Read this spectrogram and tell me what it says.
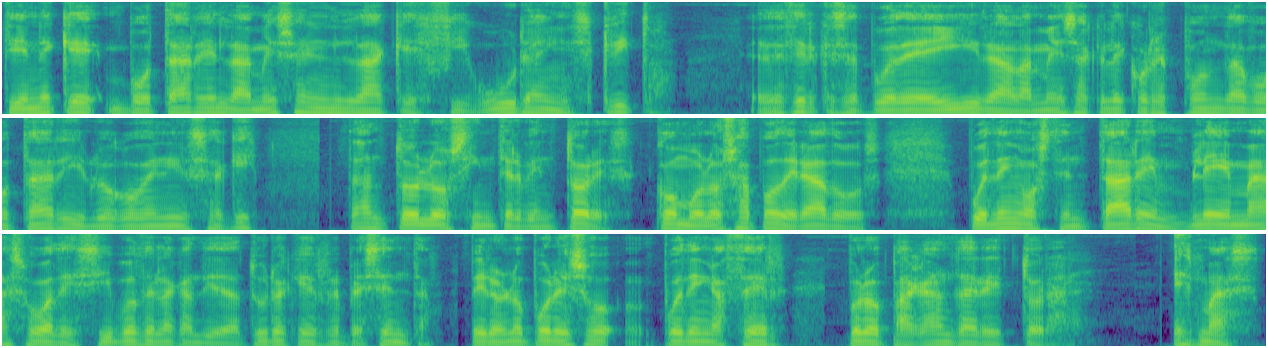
tiene que votar en la mesa en la que figura inscrito. Es decir, que se puede ir a la mesa que le corresponda a votar y luego venirse aquí. Tanto los interventores como los apoderados pueden ostentar emblemas o adhesivos de la candidatura que representan, pero no por eso pueden hacer propaganda electoral. Es más,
